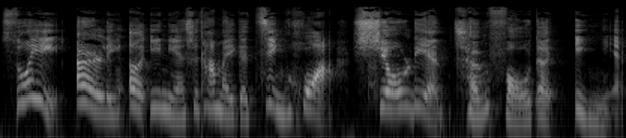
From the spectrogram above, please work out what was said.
所以二零二一年是他们一个进化、修炼、成佛的一年，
